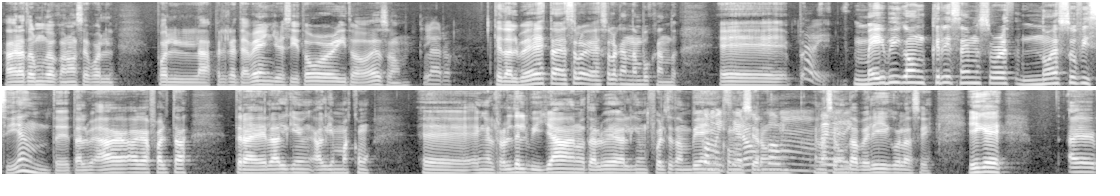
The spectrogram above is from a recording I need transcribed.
Ahora todo el mundo lo conoce por, por las películas de Avengers y Thor y todo eso. Claro. Que tal vez está, eso, es lo- eso es lo que andan buscando. Eh, p- Está bien. maybe con Chris Hemsworth no es suficiente. Tal vez haga, haga falta traer a alguien, alguien más como eh, en el rol del villano, tal vez alguien fuerte también, Como como, hicieron hicieron con en la segunda película, sí. Y que eh,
